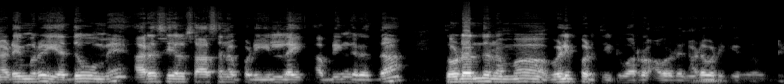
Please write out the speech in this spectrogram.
நடைமுறை எதுவுமே அரசியல் சாசனப்படி இல்லை அப்படிங்கிறது தான் தொடர்ந்து நம்ம வெளிப்படுத்திட்டு வர்றோம் அவருடைய நடவடிக்கைகளை ஒட்டி.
